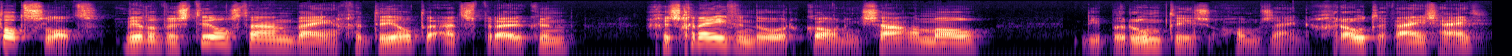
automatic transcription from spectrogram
Tot slot willen we stilstaan bij een gedeelte uit Spreuken, geschreven door koning Salomo, die beroemd is om zijn grote wijsheid,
